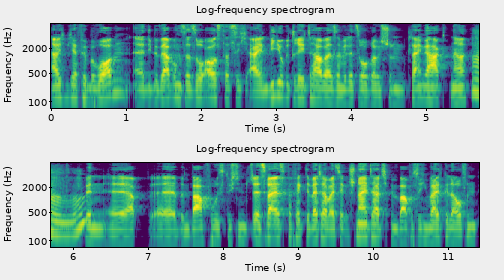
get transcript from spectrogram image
habe ich mich dafür beworben. Äh, die Bewerbung sah so aus, dass ich ein Video gedreht habe. Das haben wir letzte Woche, glaube ich, schon klein gehackt. Ne? Mhm. Ich bin, äh, hab, äh, bin barfuß durch den, es war das perfekte Wetter, weil es ja geschneit hat. Ich bin barfuß durch den Wald gelaufen.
